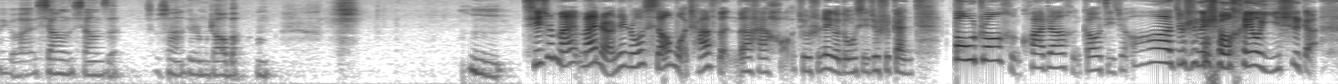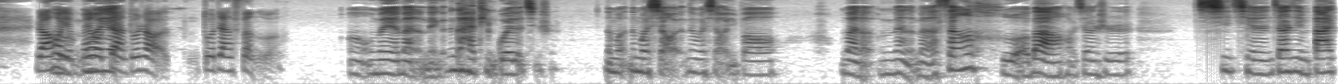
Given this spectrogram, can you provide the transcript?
那个箱箱子，就算了，就这么着吧。嗯嗯，其实买买点那种小抹茶粉的还好，就是那个东西就是感包装很夸张、很高级，就啊，就是那种很有仪式感。然后也没有占多少多占份额，嗯，我们也买了那个，那个还挺贵的，其实，那么那么小那么小一包，买了买了买了三盒吧，好像是七千将近八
